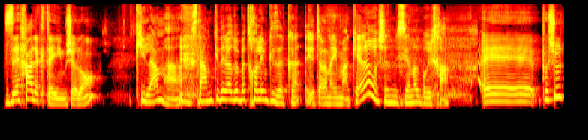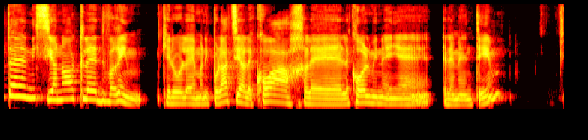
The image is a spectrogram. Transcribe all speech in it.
זה אחד הקטעים שלו. כי למה? סתם כדי להיות בבית חולים כי זה יותר נעים מהכלא או שזה ניסיונות בריחה? פשוט ניסיונות לדברים, כאילו למניפולציה, לכוח, לכל מיני אלמנטים. Uh,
